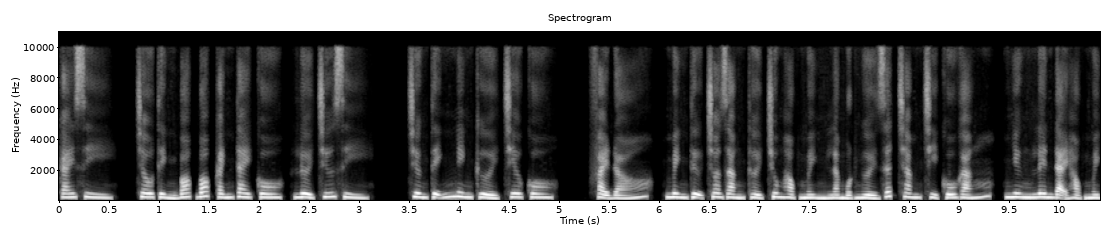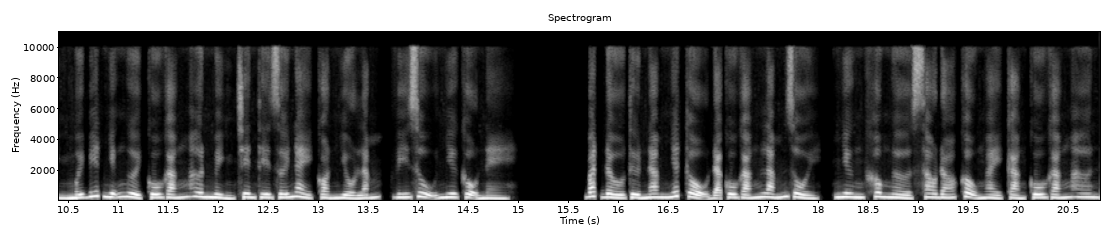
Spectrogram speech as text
Cái gì, Châu Tình bóp bóp cánh tay cô, lười chứ gì. Trương Tĩnh Ninh cười trêu cô. Phải đó, mình tự cho rằng thời trung học mình là một người rất chăm chỉ cố gắng, nhưng lên đại học mình mới biết những người cố gắng hơn mình trên thế giới này còn nhiều lắm, ví dụ như cậu nè. Bắt đầu từ năm nhất cậu đã cố gắng lắm rồi, nhưng không ngờ sau đó cậu ngày càng cố gắng hơn.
